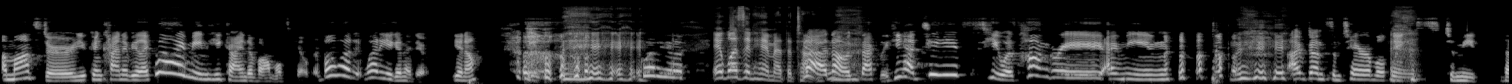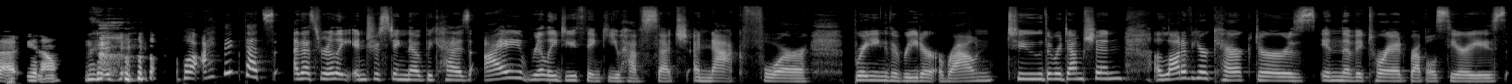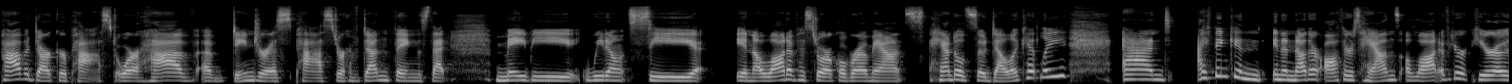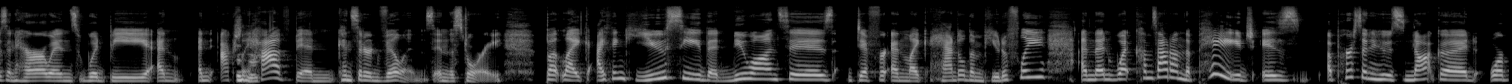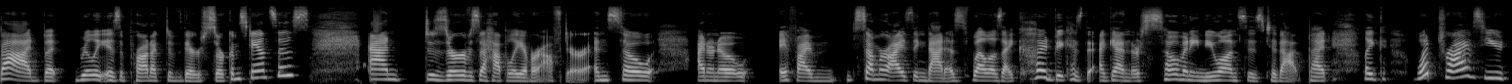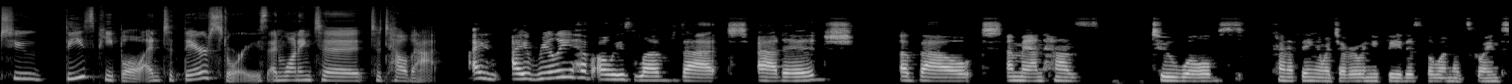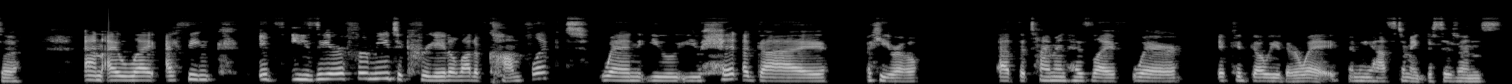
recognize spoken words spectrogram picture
a monster, you can kind of be like, well, I mean, he kind of almost killed her, but what what are you gonna do? You know? what are you? it wasn't him at the time. Yeah, no, exactly. He had teeth. He was hungry. I mean, I've done some terrible things to meet that. You know. Well, I think that's that's really interesting though because I really do think you have such a knack for bringing the reader around to the redemption. A lot of your characters in the Victorian Rebel series have a darker past or have a dangerous past or have done things that maybe we don't see in a lot of historical romance handled so delicately and I think in in another author's hands, a lot of your heroes and heroines would be and and actually Mhm. have been considered villains in the story. But like I think you see the nuances differ and like handle them beautifully. And then what comes out on the page is a person who's not good or bad, but really is a product of their circumstances and deserves a happily ever after. And so I don't know if I'm summarizing that as well as I could, because again, there's so many nuances to that. But like, what drives you to these people and to their stories and wanting to to tell that? I I really have always loved that adage about a man has two wolves kind of thing, and whichever one you feed is the one that's going to. And I like. I think it's easier for me to create a lot of conflict when you you hit a guy, a hero, at the time in his life where it could go either way, and he has to make decisions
